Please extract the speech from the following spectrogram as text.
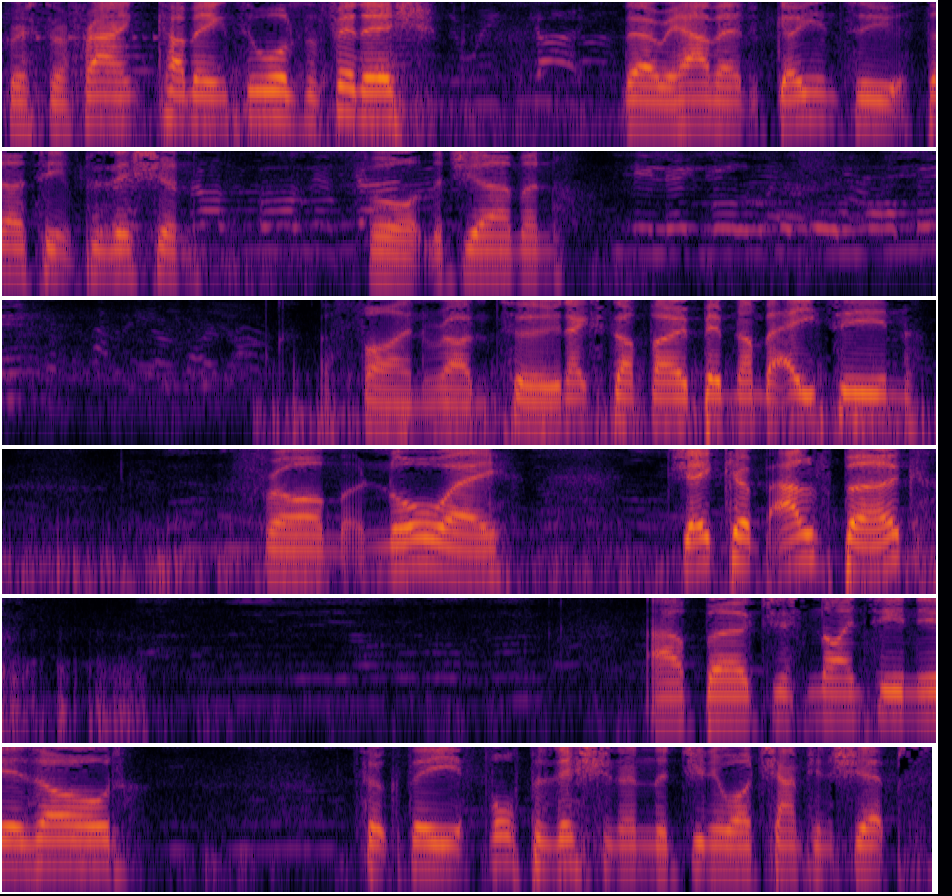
Christopher Frank coming towards the finish. There we have it, going into 13th position for the German. A fine run too. Next up though, bib number 18 from Norway, Jacob Alfberg. Alfberg, just 19 years old, took the fourth position in the Junior World Championships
